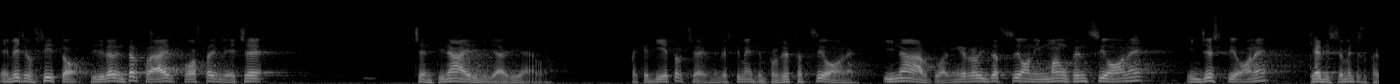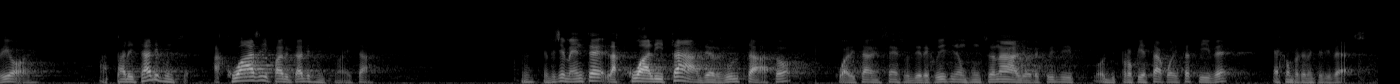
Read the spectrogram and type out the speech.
e invece un sito di livello enterprise costa invece centinaia di migliaia di euro, perché dietro c'è un investimento in progettazione, in hardware, in realizzazione, in manutenzione, in gestione, che è decisamente superiore, a, a quasi parità di funzionalità. Mm, semplicemente la qualità del risultato, qualità nel senso di requisiti non funzionali o requisiti di, o di proprietà qualitative, è completamente diversa.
